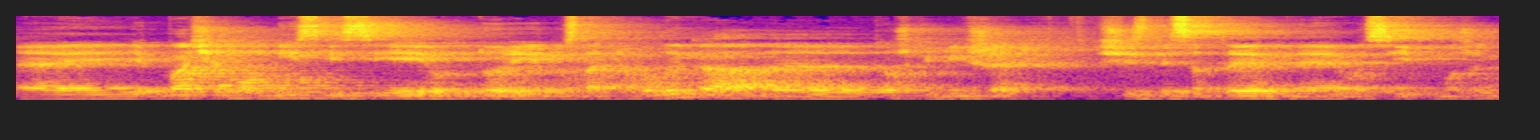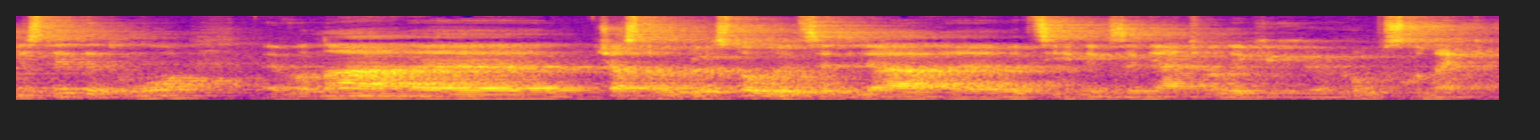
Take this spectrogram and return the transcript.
Е, Як бачимо, місткість цієї аудиторії достатньо велика, трошки більше 60 е, осіб може містити, тому вона часто використовується для лекційних занять великих груп студентів.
